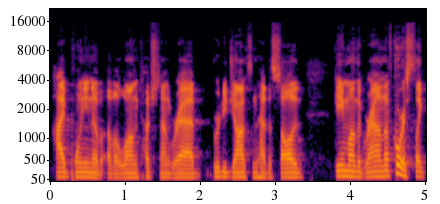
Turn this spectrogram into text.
high pointing of, of a long touchdown grab. Rudi Johnson had a solid game on the ground. Of course, like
